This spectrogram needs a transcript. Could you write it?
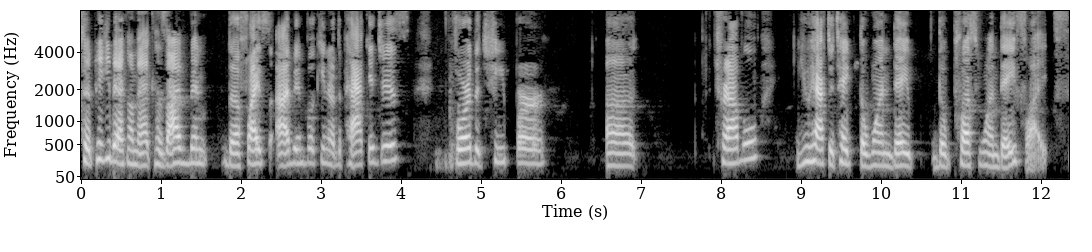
to piggyback on that because I've been the flights I've been booking are the packages for the cheaper uh travel. You have to take the one day the plus one day flights,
